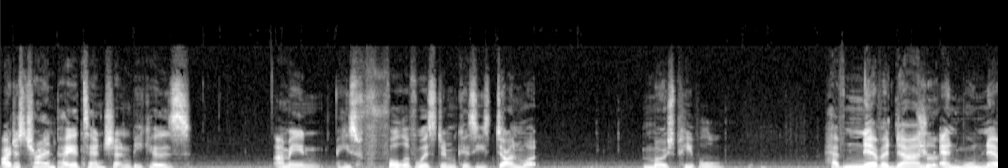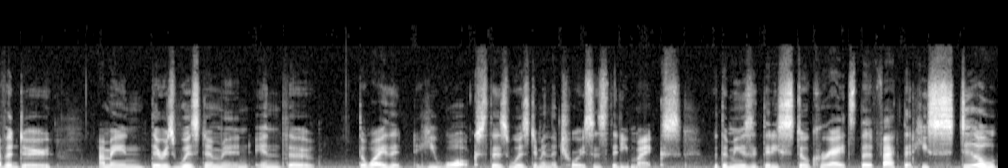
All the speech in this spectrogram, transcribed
I just try and pay attention because, I mean, he's full of wisdom because he's done what most people have never done Sure. and will never do. I mean, there is wisdom in, in the the way that he walks. There's wisdom in the choices that he makes with the music that he still creates. The fact that he's still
